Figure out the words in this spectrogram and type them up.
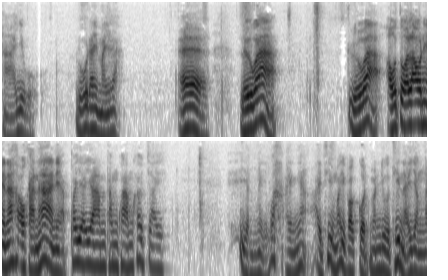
หาอยู่ รู้ได้ไหมล่ะ เออ หรือว่า หรือว่าเอาตัวเราเนี่ยนะเอาขันห้าเนี่ย พยายามทำความเข้าใจอ๊ะยังไงวะไอ้เนี้ยไอ้ที่ไม่ปรากฏมันอยู่ที่ไหนยังไง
